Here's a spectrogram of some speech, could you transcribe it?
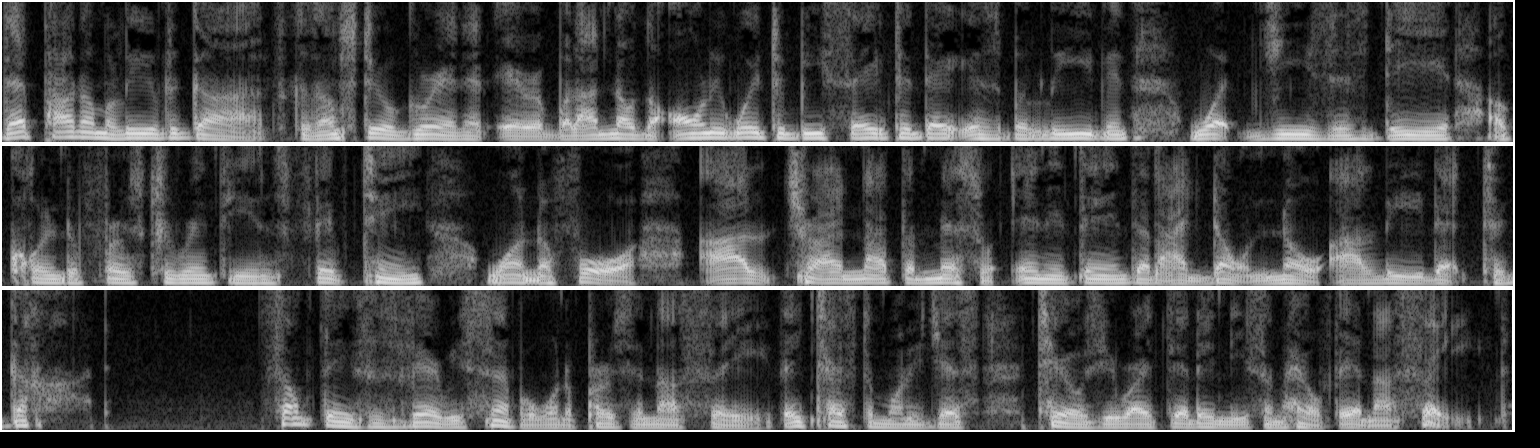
That part I'm going to leave to God because I'm still growing that area. But I know the only way to be saved today is believing what Jesus did according to 1 Corinthians 15, 1 to 4. I try not to mess with anything that I don't know. I leave that to God. Some things is very simple when a person not saved. Their testimony just tells you right there they need some help. They're not saved.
